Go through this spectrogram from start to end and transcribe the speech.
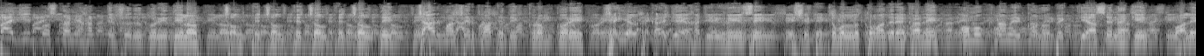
বাইজিদ গোস্তামি হাঁটতে শুরু করে দিল। চলতে চলতে চলতে চলতে চার মাসের পথ অতিক্রম করে সেই এলাকায় যে হাজির হয়েছে, এসে ডেকে বলল, তোমাদের এখানে অমুক নামের কোন ব্যক্তি আছে নাকি? বলে,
